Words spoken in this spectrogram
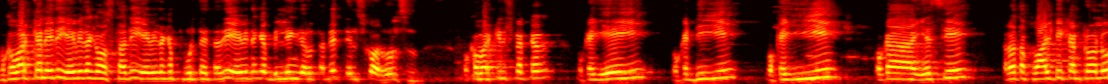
ఒక వర్క్ అనేది ఏ విధంగా వస్తుంది ఏ విధంగా పూర్తవుతుంది ఏ విధంగా బిల్లింగ్ జరుగుతుంది తెలుసుకో రూల్స్ ఒక వర్క్ ఇన్స్పెక్టర్ ఒక ఏఈ ఒక డిఈ ఒక ఈఈ ఒక ఎస్సీ తర్వాత క్వాలిటీ కంట్రోలు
